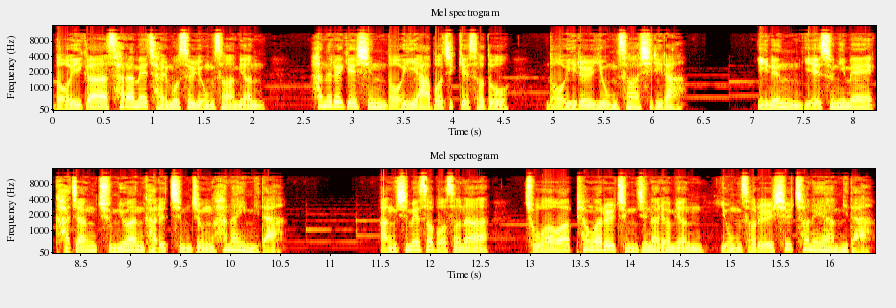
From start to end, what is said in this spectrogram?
너희가 사람의 잘못을 용서하면 하늘에 계신 너희 아버지께서도 너희를 용서하시리라. 이는 예수님의 가장 중요한 가르침 중 하나입니다. 앙심에서 벗어나 조화와 평화를 증진하려면 용서를 실천해야 합니다.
